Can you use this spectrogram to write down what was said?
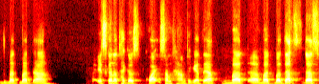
but, but, uh, it's gonna take us quite some time to get there. But uh, but but that's that's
